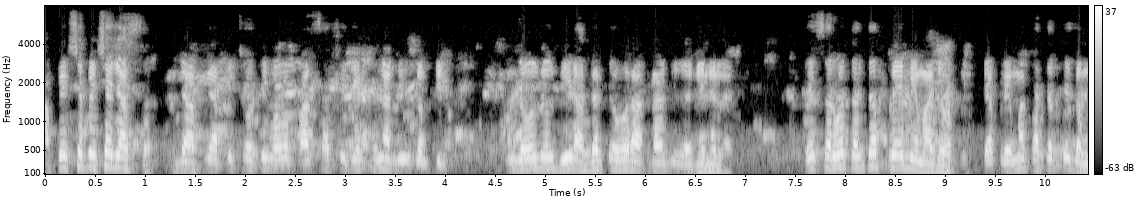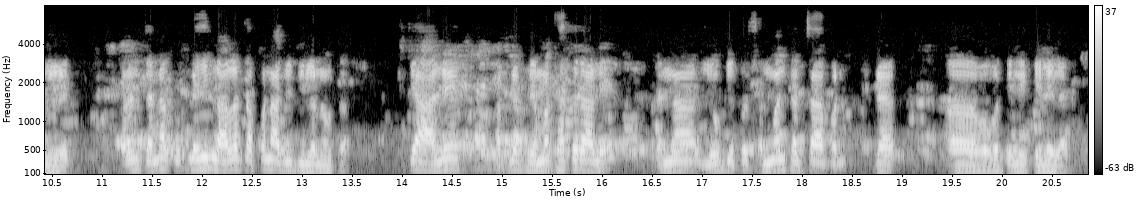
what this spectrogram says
अपेक्षेपेक्षा जास्त म्हणजे आपली अपेक्षा होती बाबा पाच सातशे ज्येष्ठ नागरिक जमतील. पण जवळजवळ दीड हजारच्या वर आकडा गेलेला आहे. हे सर्व त्यांचं प्रेम आहे माझ्यावरती. त्या प्रेमाखातर ते जमलेले आहेत. कारण त्यांना कुठल्याही लालच आपण आधी दिलं नव्हतं. ते आले आपल्या प्रेमाखातर आले. त्यांना योग्य तो सन्मान त्यांचा आपण आपल्या वतीने केलेला आहे.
